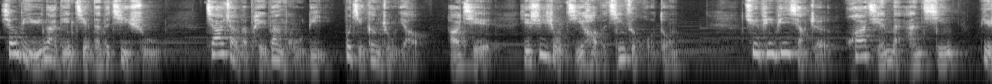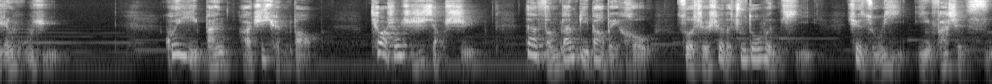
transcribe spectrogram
相比于那点简单的技术，家长的陪伴鼓励不仅更重要，而且也是一种极好的亲子活动，却偏偏想着花钱买安心，令人无语。窥一斑而知全豹，跳绳只是小事，但逢班必报背后所折射的诸多问题，却足以引发深思。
